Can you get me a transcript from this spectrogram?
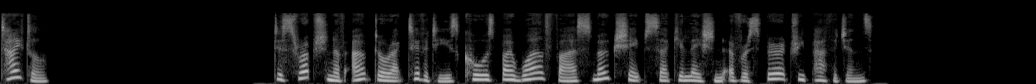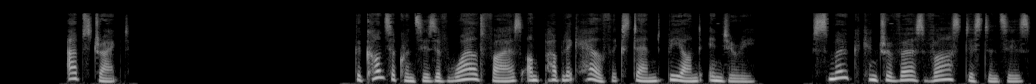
Title Disruption of outdoor activities caused by wildfire smoke shapes circulation of respiratory pathogens. Abstract The consequences of wildfires on public health extend beyond injury. Smoke can traverse vast distances,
